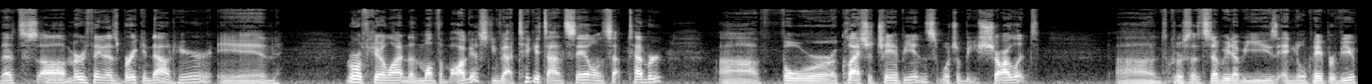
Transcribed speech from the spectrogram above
that's um, everything that's breaking down here in North Carolina in the month of August. You've got tickets on sale in September uh, for Clash of Champions, which will be Charlotte. Uh, of course, that's WWE's annual pay per view,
